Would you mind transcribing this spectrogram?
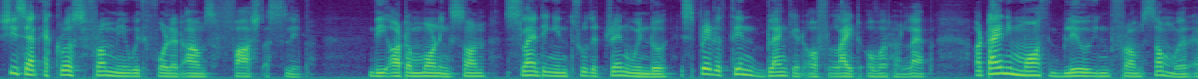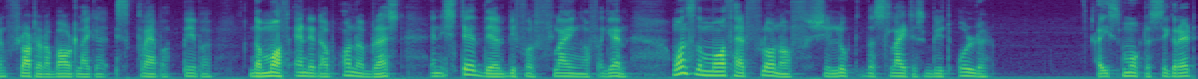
She sat across from me with folded arms, fast asleep. The autumn morning sun, slanting in through the train window, spread a thin blanket of light over her lap. A tiny moth blew in from somewhere and fluttered about like a scrap of paper. The moth ended up on her breast and stayed there before flying off again. Once the moth had flown off, she looked the slightest bit older. I smoked a cigarette,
